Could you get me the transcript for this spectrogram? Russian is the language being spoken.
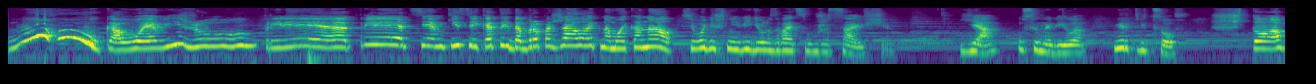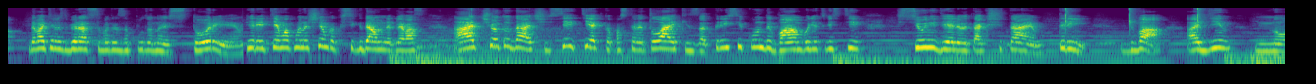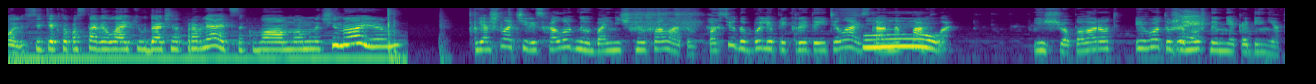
Уху! Кого я вижу? Привет! Привет всем кисы и коты! Добро пожаловать на мой канал! Сегодняшнее видео называется ужасающе. Я усыновила мертвецов. Что? Давайте разбираться в этой запутанной истории. Перед тем, как мы начнем, как всегда, у меня для вас отчет удачи. Все те, кто поставит лайки за 3 секунды, вам будет вести всю неделю. И так считаем. 3, 2, 1, 0. Все те, кто поставил лайки, удача отправляется к вам. Ну а мы начинаем. Я шла через холодную больничную палату. Повсюду были прикрытые тела и странно пахло. Еще поворот, и вот уже нужный мне кабинет.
